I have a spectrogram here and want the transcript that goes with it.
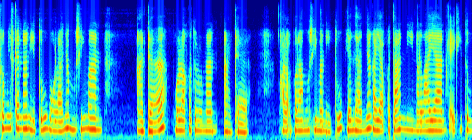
Kemiskinan itu polanya musiman. Ada, pola keturunan ada. Kalau pola musiman itu biasanya kayak petani, nelayan, kayak gitu.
